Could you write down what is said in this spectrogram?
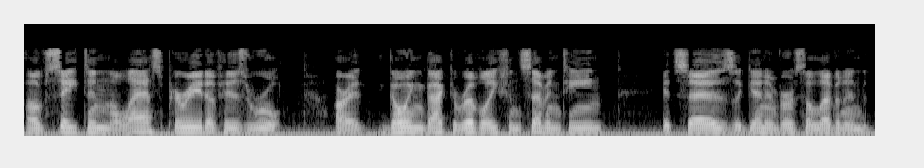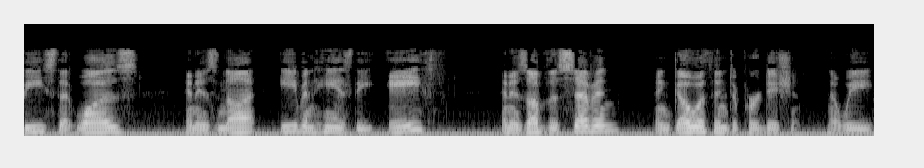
of Satan, the last period of his rule. Alright, going back to Revelation 17, it says again in verse 11, and the beast that was and is not, even he is the eighth and is of the seven and goeth into perdition. Now we,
